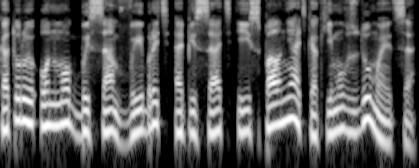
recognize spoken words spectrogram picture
которую он мог бы сам выбрать, описать и исполнять, как ему вздумается.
